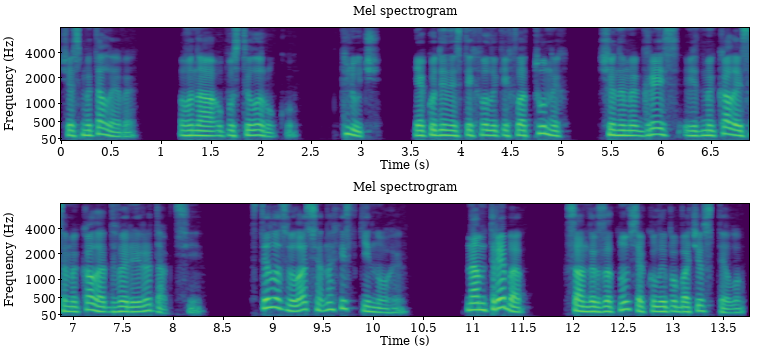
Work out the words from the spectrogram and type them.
щось металеве. Вона опустила руку. Ключ, як один із тих великих латунних, що ними Грейс відмикала і замикала двері редакції. Стела звелася на хисткі ноги. Нам треба. Сандер затнувся, коли побачив стелу.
